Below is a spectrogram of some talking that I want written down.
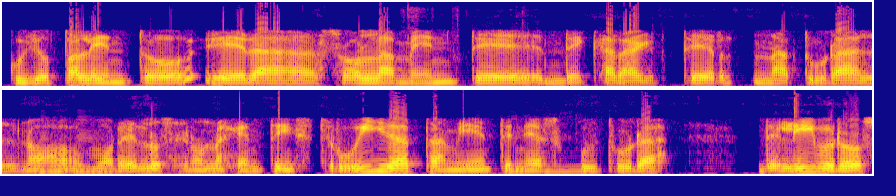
cuyo talento era solamente de carácter natural, ¿no? Morelos era una gente instruida, también tenía su cultura de libros,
